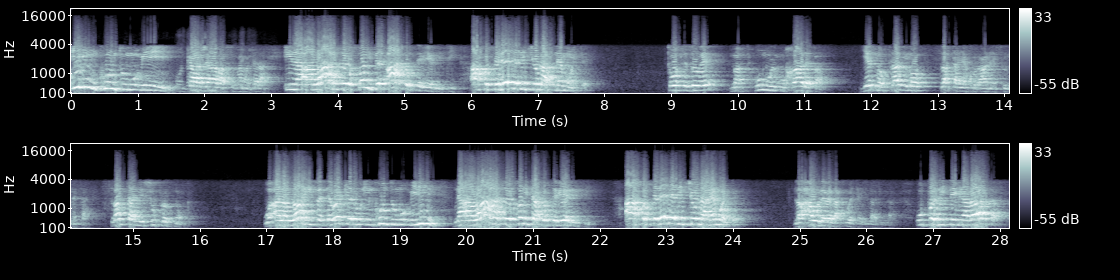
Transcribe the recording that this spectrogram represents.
in kuntum mu'minin. Kaže Allah subhanahu wa ta'ala. I na Allaha se oslonite ako ste vjernici. Ako ste nevjernici od nas nemojte. To se zove mafhumul muhalefa. Jedno pravilo svatanja Kur'ana i sunneta. Svatanje suprotnog. Wa ala Allahi fatawakkalu in kuntum mu'minin. Na Allaha se oslonite ako ste vjernici. Ako ste nevjernici onda nemojte. La haule ve la kuvete illa billah. Upadnite im na vrata.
